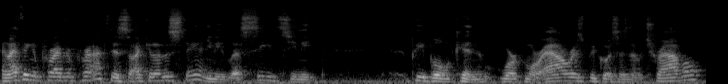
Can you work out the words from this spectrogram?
And I think in private practice, I can understand you need less seats, you need people can work more hours because there's no travel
